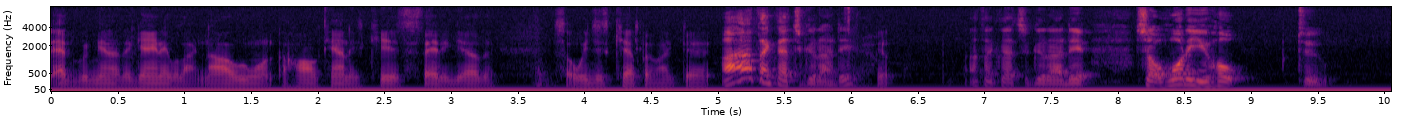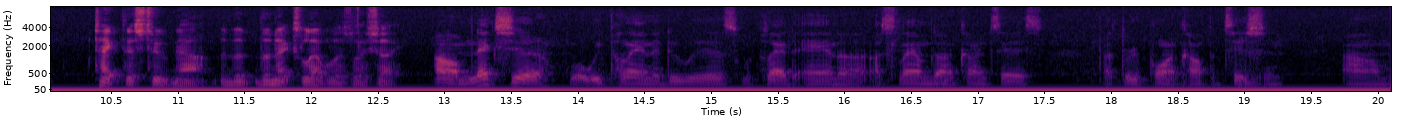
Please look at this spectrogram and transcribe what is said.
at the beginning of the game, they were like, "No, we want the Hall County kids to stay together." So we just kept it like that. I think that's a good idea. Yep. I think that's a good idea. So, what do you hope to take this to now, the, the next level, as they say? Um, next year, what we plan to do is we plan to add a, a slam dunk contest a three-point competition. Um,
